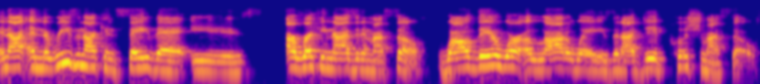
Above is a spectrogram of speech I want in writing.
And I and the reason I can say that is I recognize it in myself. While there were a lot of ways that I did push myself,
